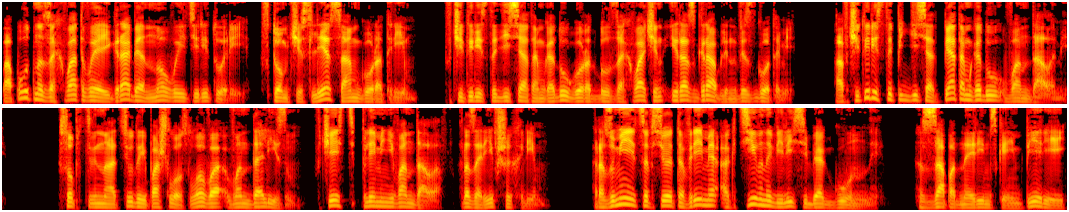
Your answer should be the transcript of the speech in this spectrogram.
попутно захватывая и грабя новые территории, в том числе сам город Рим. В 410 году город был захвачен и разграблен вестготами, а в 455 году — вандалами. Собственно, отсюда и пошло слово «вандализм» в честь племени вандалов, разоривших Рим. Разумеется, все это время активно вели себя гунны. С Западной Римской империей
